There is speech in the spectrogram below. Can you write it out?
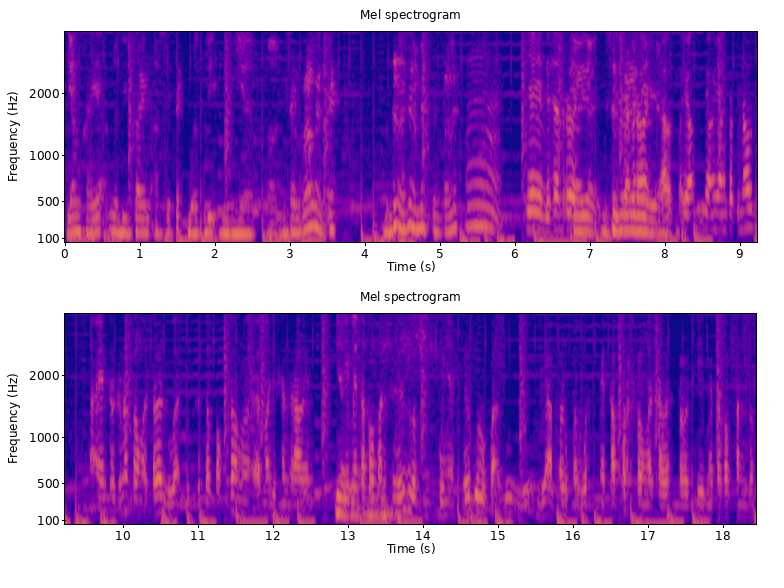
yang kayak ngedesain arsitek buat di dunia eh, desain ralen eh bener nggak sih namanya desain ralen hmm ya ya desain real ya ya desain Desain ralen Real, ya, ya. yang yang yang terkenal nah, yang terkenal kalau nggak salah dua Crypto Voxel sama, sama Decentraland. ya, si ya, bener. sendiri juga punya dia gue lupa dia, dia apa lupa gue Metaverse kalau nggak salah kalau si Metakovan tuh.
